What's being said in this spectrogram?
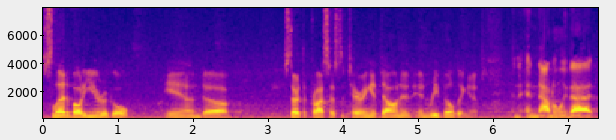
sled about a year ago and uh, start the process of tearing it down and, and rebuilding it. And, and not only that,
